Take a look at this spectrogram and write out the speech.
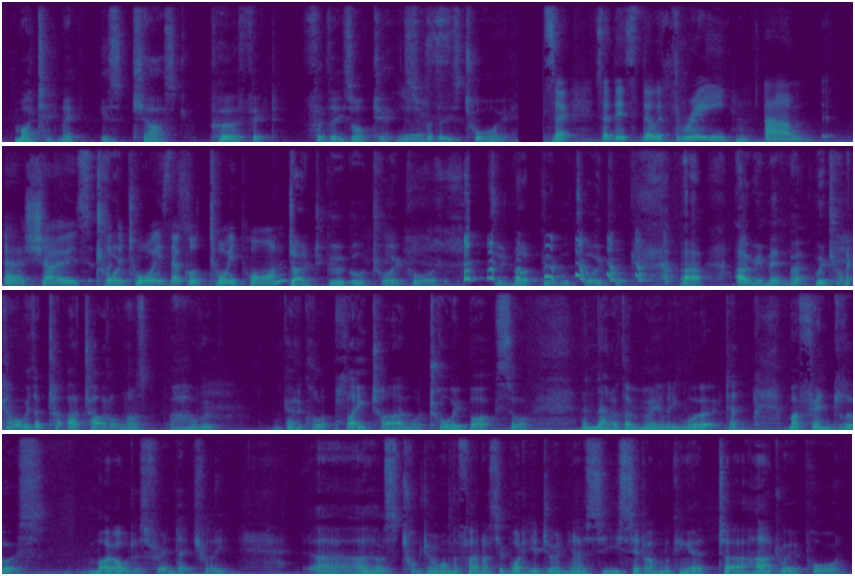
my technique is just perfect for these objects, for these toys. So so there's there were three um, uh, shows for Hmm. Toy the toys. They're called toy porn. Don't Google toy porn. Do not Google toy porn. Uh, I remember we were trying to come up with a, t- a title, and I was, oh, we're going to call it Playtime or Toy Box, or, and none of them really worked. And my friend Lewis, my oldest friend actually, uh, I was talking to him on the phone. I said, "What are you doing?" And I s- he said, "I'm looking at uh, hardware porn."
